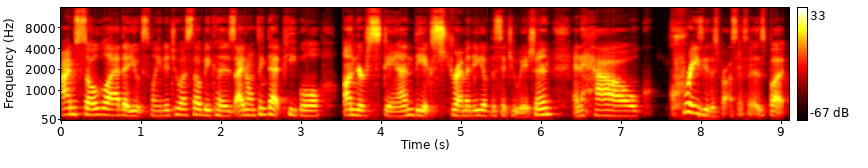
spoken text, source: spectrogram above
I'm so glad that you explained it to us though, because I don't think that people understand the extremity of the situation and how crazy this process is. But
